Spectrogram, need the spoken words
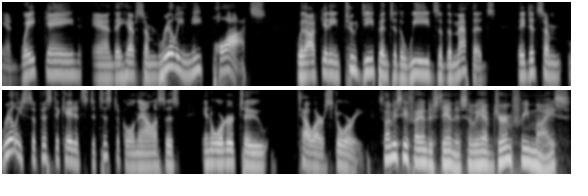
and weight gain. And they have some really neat plots without getting too deep into the weeds of the methods. They did some really sophisticated statistical analysis in order to tell our story. So let me see if I understand this. So we have germ free mice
